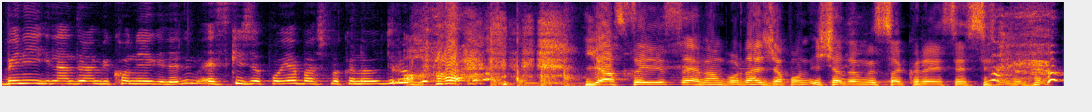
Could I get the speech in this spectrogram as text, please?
Beni ilgilendiren bir konuya gelelim. Eski Japonya Başbakanı öldürüldü. Yastayız. Hemen buradan Japon iş adamı Sakura'ya sesleniyorum.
